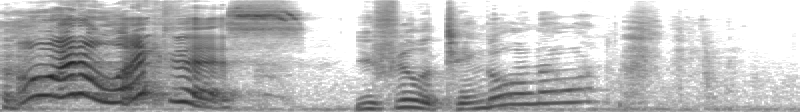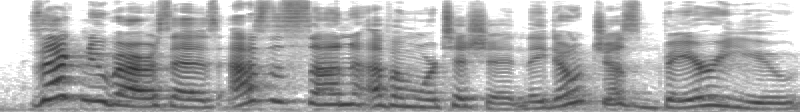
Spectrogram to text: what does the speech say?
Oh, I don't like this. You feel a tingle on that one? Zach Neubauer says, as the son of a mortician, they don't just bury you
